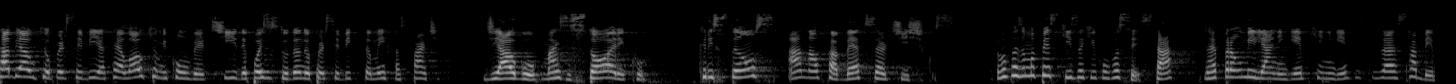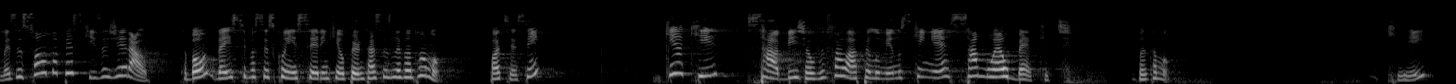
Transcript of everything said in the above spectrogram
Sabe algo que eu percebi até logo que eu me converti, depois estudando eu percebi que também faz parte de algo mais histórico? Cristãos analfabetos artísticos. Eu vou fazer uma pesquisa aqui com vocês, tá? Não é para humilhar ninguém, porque ninguém precisa saber, mas é só uma pesquisa geral, tá bom? Daí, se vocês conhecerem quem eu perguntar, vocês levantam a mão. Pode ser assim? Quem aqui sabe, já ouviu falar pelo menos, quem é Samuel Beckett? Levanta a mão. Ok.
